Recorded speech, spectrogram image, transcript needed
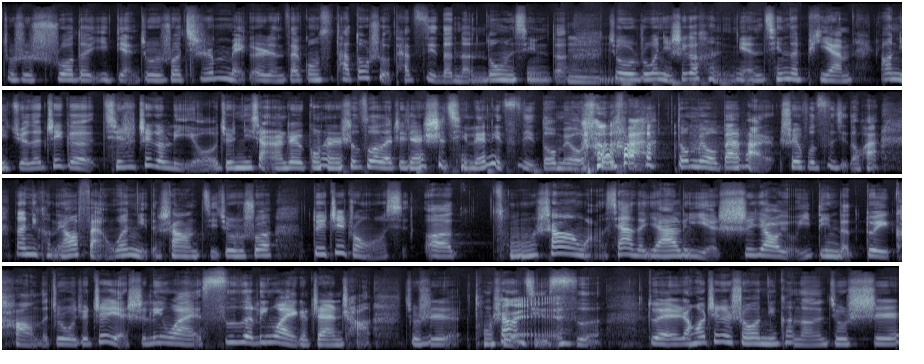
就是说的一点，就是说，其实每个人在公司他都是有他自己的能动性的。嗯。就如果你是一个很年轻的 PM，然后你觉得这个其实这个理由，就是你想让这个工程师做的这件事情，连你自己都没有说法，都没有办法说服自己的话，那你可能要反问你的上级，就是说对这种呃。从上往下的压力也是要有一定的对抗的，就是我觉得这也是另外撕的另外一个战场，就是同上级撕。对，然后这个时候你可能就是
